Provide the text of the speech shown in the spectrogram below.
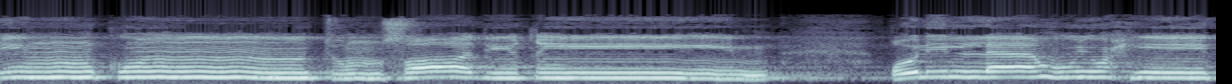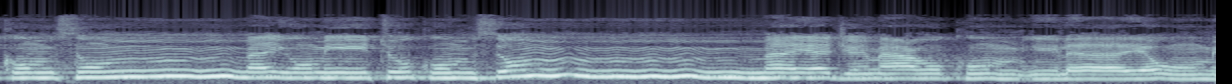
إن كنتم صادقين. قل الله يحييكم ثم يميتكم ثم يجمعكم إلى يوم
